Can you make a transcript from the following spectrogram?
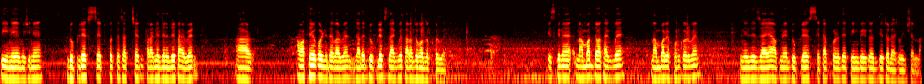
তিন এ মেশিনে ডুপ্লেক্স সেট করতে চাচ্ছেন, তারা নিজে নিজেই পারবেন। আর আমার থেকেও করে নিতে পারবেন। যাদের ডুপ্লেক্স লাগবে, তারা যোগাযোগ করবেন। স্ক্রিনে নাম্বার দেওয়া থাকবে, নাম্বারে ফোন করবেন। নিজে যাইয়া আপনি ডুপ্লেক্স সেট আপ করে দিয়ে পিন বের করে দিয়ে চলে আসব ইনশাল্লাহ।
